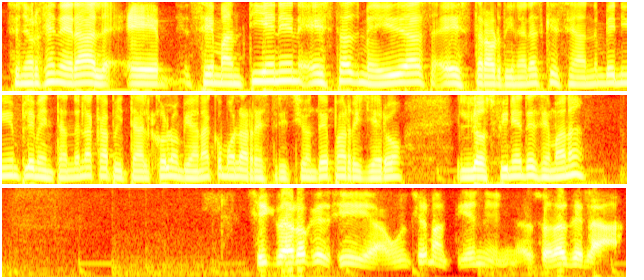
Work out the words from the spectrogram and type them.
Señor general, eh, ¿se mantienen estas medidas extraordinarias que se han venido implementando en la capital colombiana como la restricción de parrillero los fines de semana? Sí, claro que sí, aún se mantienen las horas de la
